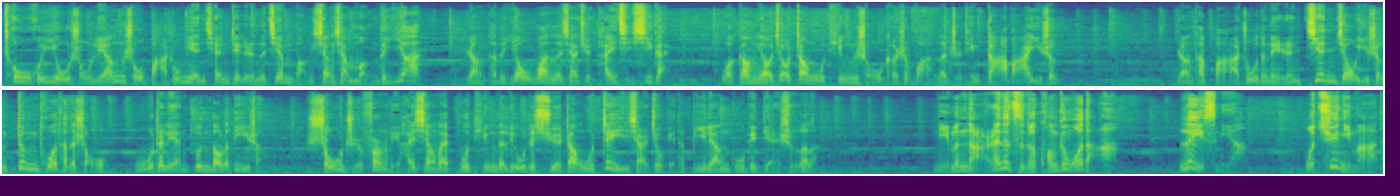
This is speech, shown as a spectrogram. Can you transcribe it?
抽回右手，两手把住面前这个人的肩膀，向下猛地一按，让他的腰弯了下去，抬起膝盖。我刚要叫张悟停手，可是晚了，只听嘎巴一声。让他把住的那人尖叫一声，挣脱他的手，捂着脸蹲到了地上，手指缝里还向外不停地流着血。张悟这一下就给他鼻梁骨给点折了。你们哪来的资格狂跟我打？累死你啊！我去你妈的！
